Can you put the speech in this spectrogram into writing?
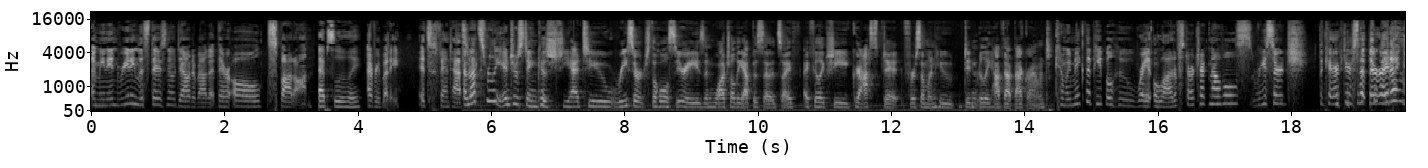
I mean, in reading this, there's no doubt about it. They're all spot on. Absolutely. Everybody. It's fantastic. And that's really interesting because she had to research the whole series and watch all the episodes. So I, I feel like she grasped it for someone who didn't really have that background. Can we make the people who write a lot of Star Trek novels research the characters that they're writing?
